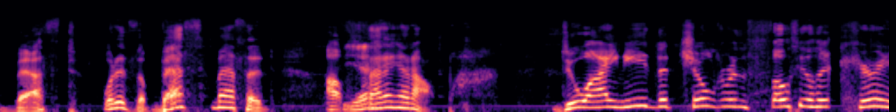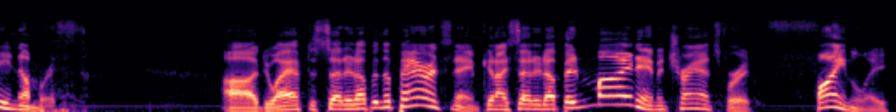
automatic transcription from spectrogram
Beth? What is the Beth method of Yeah. setting it up? Do I need the children's social security numbers? Uh, do I have to set it up in the parent's name? Can I set it up in my name and transfer it? Finally,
